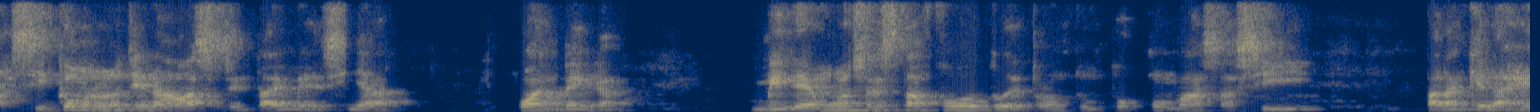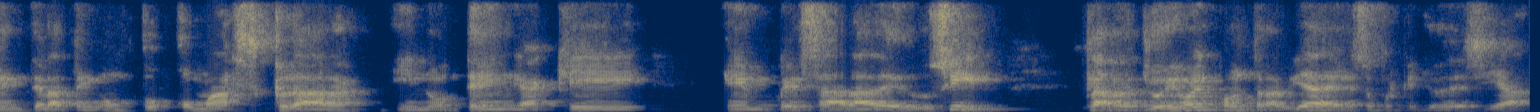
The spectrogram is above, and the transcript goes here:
así como no lo llenaba, se sentaba y me decía, Juan, venga, miremos esta foto de pronto un poco más así, para que la gente la tenga un poco más clara y no tenga que empezar a deducir. Claro, yo iba en contravía de eso porque yo decía,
